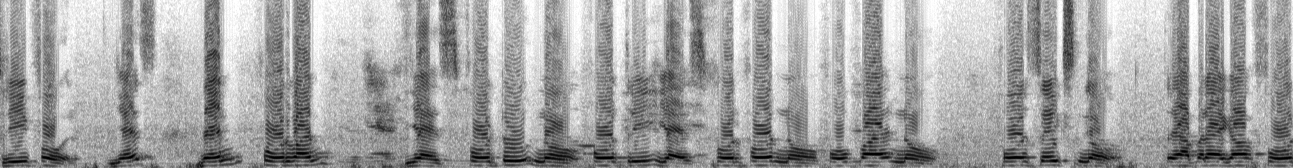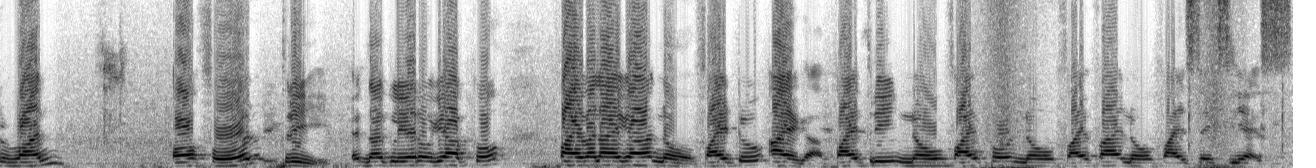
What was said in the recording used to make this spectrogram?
three four yes then four one yes. Four, two? No. Four, three? Yes. Four four? No. Four, five? No. Four six no तो यहाँ पर आएगा फोर वन और फोर थ्री इतना क्लियर हो गया आपको? फाइव वन आएगा? नो फाइव टू आएगा. Five three no five four no five five no five six yes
